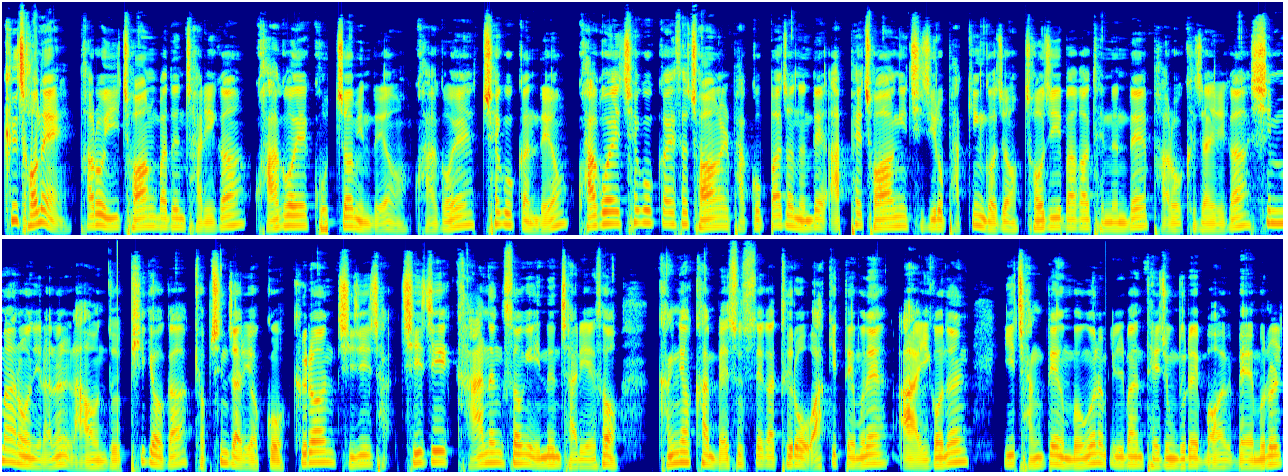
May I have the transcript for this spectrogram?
그 전에 바로 이 저항받은 자리가 과거의 고점인데요. 과거의 최고가인데요. 과거의 최고가에서 저항을 받고 빠졌는데 앞에 저항이 지지로 바뀐 거죠. 저지바가 됐는데 바로 그 자리가 10만 원이라는 라운드 피겨가 겹친 자리였고 그런 지지 자- 지지 가능성이 있는 자리에서 강력한 매수세가 들어왔기 때문에 아 이거는 이 장대 음봉은 일반 대중들의 머- 매물을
